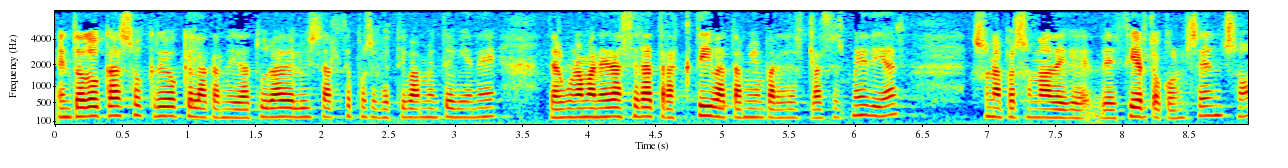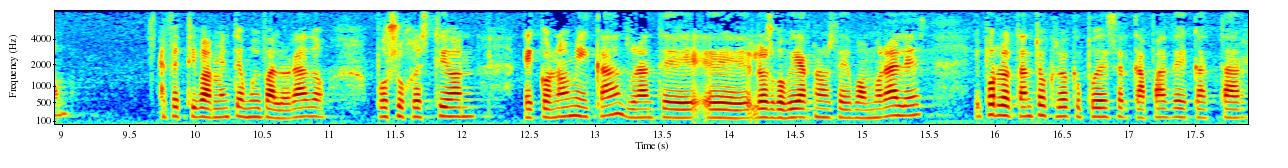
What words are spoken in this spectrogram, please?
En todo caso, creo que la candidatura de Luis Arce, pues efectivamente viene de alguna manera a ser atractiva también para esas clases medias. Es una persona de, cierto consenso, efectivamente muy valorado por su gestión económica durante eh, los gobiernos de Evo Morales y, por lo tanto, creo que puede ser capaz de captar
